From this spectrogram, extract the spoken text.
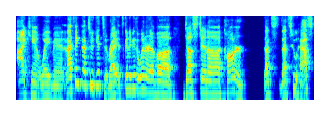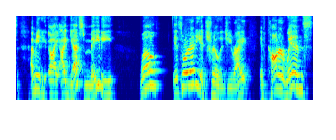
I can't wait, man. And I think that's who gets it, right? It's going to be the winner of uh Dustin uh Conor. That's that's who has to. I mean, I, I guess maybe. Well, it's already a trilogy, right? If Conor wins,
